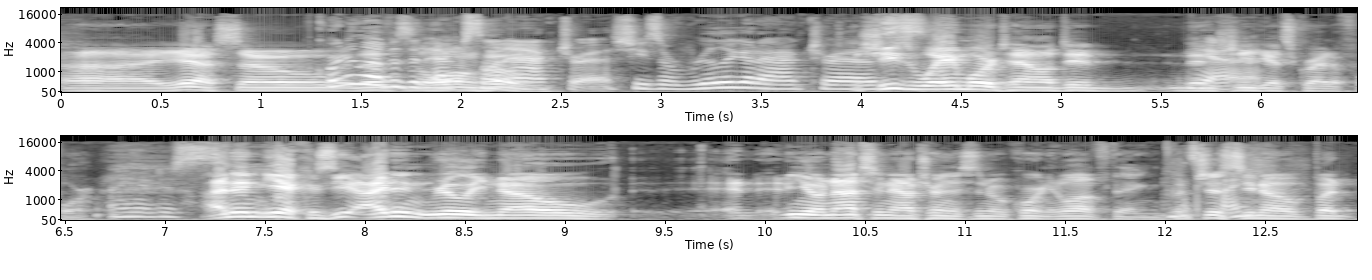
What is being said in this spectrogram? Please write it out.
Uh, yeah, so Courtney the- Love is an excellent hope. actress. She's a really good actress. She's way more talented than Yeah. she gets credit for. I just I didn't, yeah, because yeah, I didn't really know, and, you know, not to now turn this into a Courtney Love thing, but just fine. you know, but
